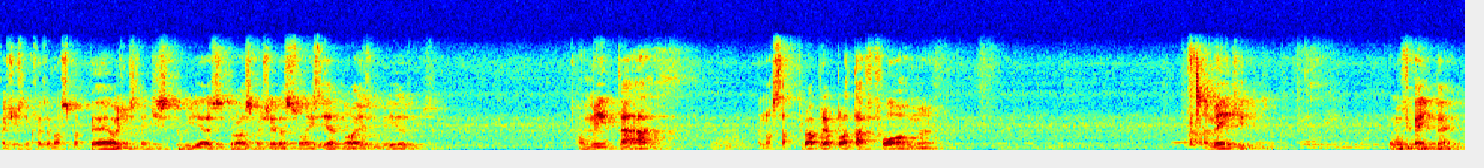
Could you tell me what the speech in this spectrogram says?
A gente tem que fazer o nosso papel, a gente tem que instruir as próximas gerações e a nós mesmos. Aumentar a nossa própria plataforma. Amém, querido? Vamos ficar em pé?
